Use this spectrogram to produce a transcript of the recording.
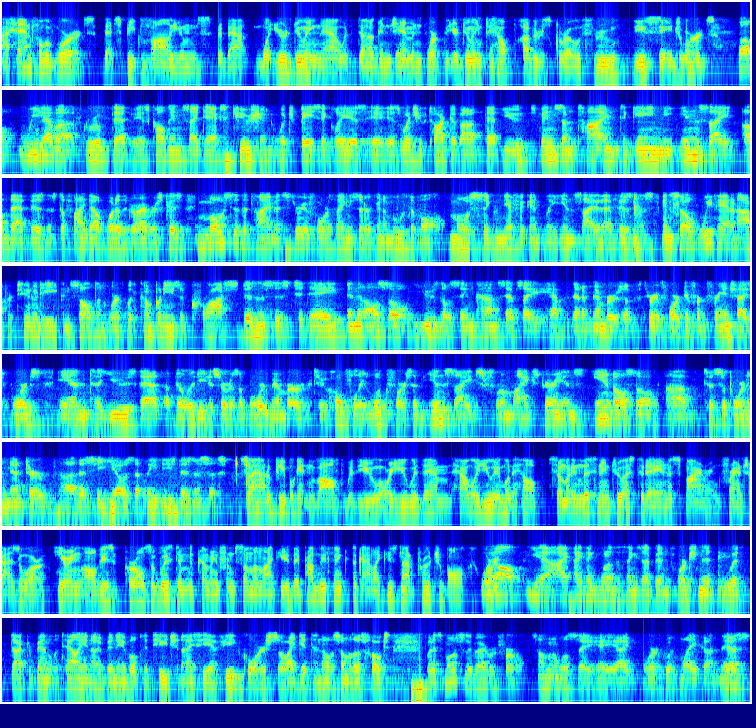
a handful of words that speak volumes about what you're doing now with Doug and Jim and work that you're doing to help others grow through these sage words. Well, we have a group that is called Insight to Execution, which basically is is what you've talked about. That you spend some time to gain the insight of that business to find out what are the drivers, because most of the time it's three or four things that are going to move the ball most significantly inside of that business. And so we've had an opportunity to consult and work with companies across businesses today, and then also use those same concepts. I have that are members of three or four different franchise boards, and to use that ability to serve as a board member to hopefully look for some insights from my experience and also uh, to support and mentor uh, the CEOs that lead these businesses. So, how do people get involved with you or you with them? How are you able to help somebody listening to us today, an aspiring franchisor, hearing all these pearls of wisdom coming from someone like you? They probably think a guy like you's not approachable. well, yeah, I, I think one of the things I've been fortunate with Dr. Ben Litalien, I've been able to teach an ICFE course, so I get to know some of those folks. But it's mostly by referral. Someone will say, hey, I worked with Mike on this.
